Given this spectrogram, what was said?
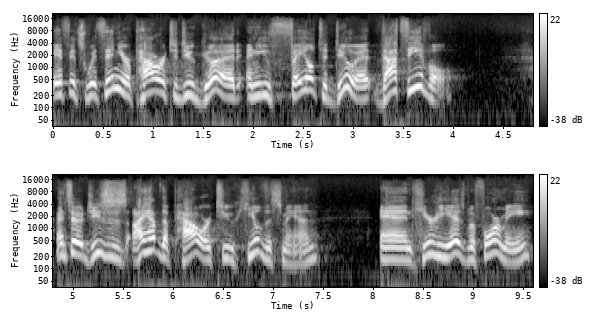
if it's within your power to do good and you fail to do it, that's evil. And so Jesus says, I have the power to heal this man, and here he is before me.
